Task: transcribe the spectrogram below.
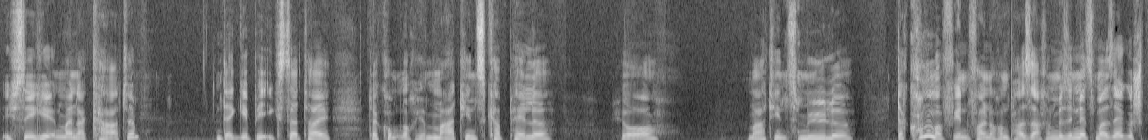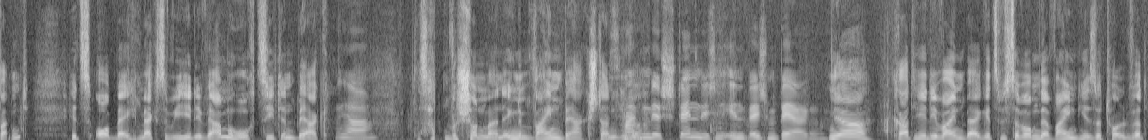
Ich sehe hier in meiner Karte, in der GPX-Datei, da kommt noch hier Martinskapelle, ja, Martinsmühle. Da kommen auf jeden Fall noch ein paar Sachen. Wir sind jetzt mal sehr gespannt. Jetzt, oh, ich merkst du, wie hier die Wärme hochzieht, den Berg. Ja, Das hatten wir schon mal. In irgendeinem Weinberg standen das hatten wir. wir ständig in irgendwelchen Bergen. Ja, gerade hier die Weinberge. Jetzt wisst ihr, warum der Wein hier so toll wird.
